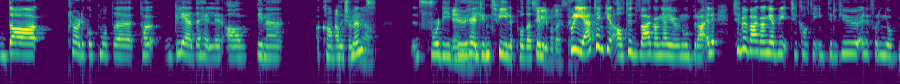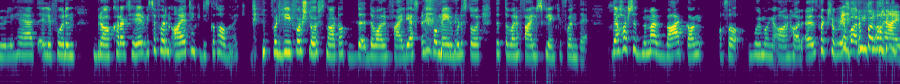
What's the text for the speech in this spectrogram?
da klarer du ikke å på en måte ta glede heller av dine accomplishments, fordi du hele tiden tviler på deg selv. På deg selv. Fordi jeg tenker alltid hver gang jeg gjør noe bra, eller til og med hver gang jeg blir tilkalt til intervju, eller får en jobbmulighet, eller får en bra karakter Hvis jeg får en A, jeg tenker de skal ta den vekk. Fordi de forstår snart at det, det var en feil. Jeg får få mail hvor det står 'dette var en feil, du skulle egentlig få en D'. Det har skjedd med meg hver gang. Altså, hvor mange A-er har jeg? Jeg snakker så mye bare for A.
